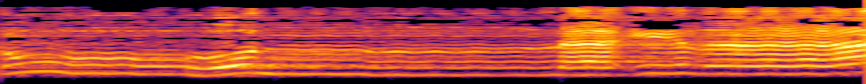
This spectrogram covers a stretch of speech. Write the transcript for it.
تنكحوهن إذا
